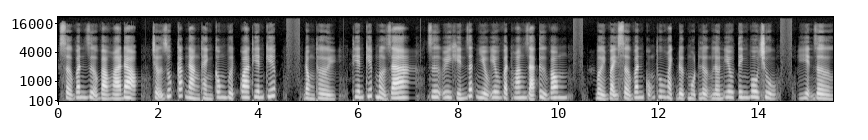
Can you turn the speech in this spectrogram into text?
Sở Vân dựa vào hóa đạo, trợ giúp các nàng thành công vượt qua thiên kiếp. Đồng thời, thiên kiếp mở ra, dư uy khiến rất nhiều yêu vật hoang dã tử vong. Bởi vậy Sở Vân cũng thu hoạch được một lượng lớn yêu tinh vô chủ. Hiện giờ,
